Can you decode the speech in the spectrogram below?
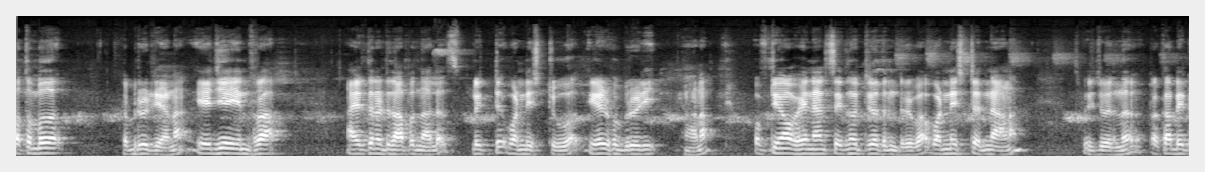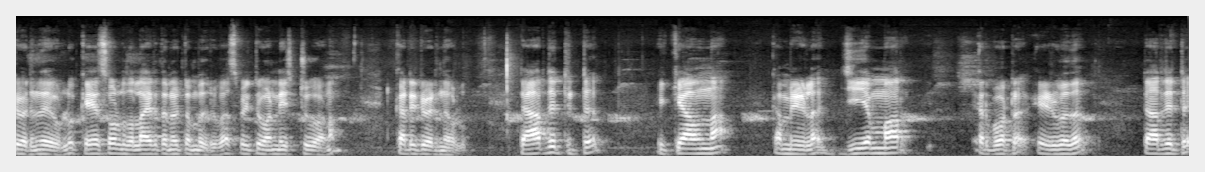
പത്തൊമ്പത് ഫെബ്രുവരിയാണ്. എ ജി ഐ ഇൻഫ്ര ആയിരത്തി തൊണ്ണൂറ്റി നാൽപ്പത്തിനാല് സ്പ്ലിറ്റ് വൺ ഈസ് ടു ഏഴ് ഫെബ്രുവരി ആണ്. ഒപ്റ്റിമ ഫൈനാൻസ് ഇരുന്നൂറ്റി ഇരുപത്തിരണ്ട് രൂപ വൺ ഈസ് ടെൻ ആണ് സ്പ്ലിറ്റ് വരുന്നത്. റെക്കോർഡ് ഡേറ്റ് വരുന്നതേ ഉള്ളൂ. കെ എസ് ഓൾ തൊള്ളായിരത്തി തൊണ്ണൂറ്റൊമ്പത് രൂപ സ്പ്ലിറ്റ് വൺ ഈസ് ടു ആണ് റെക്കോർഡ് ഡേറ്റ് വരുന്നതേ ഉള്ളൂ. ടാർജറ്റ് ഇട്ട് വിൽക്കാവുന്ന കമ്പനികൾ ജി എം ആർ എയർപോർട്ട് എഴുപത് ടാർജറ്റ്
